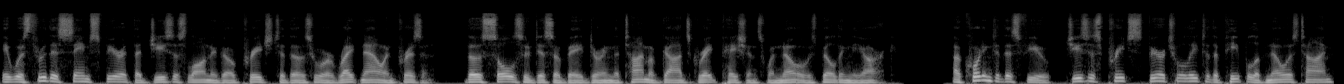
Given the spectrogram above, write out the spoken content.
it was through this same Spirit that Jesus long ago preached to those who are right now in prison, those souls who disobeyed during the time of God's great patience when Noah was building the ark. According to this view, Jesus preached spiritually to the people of Noah's time,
